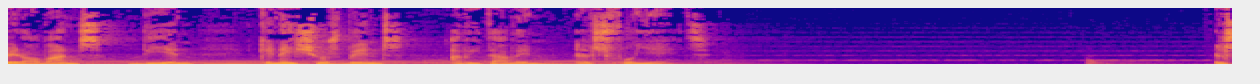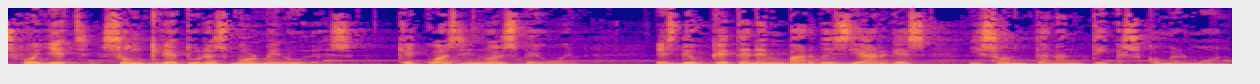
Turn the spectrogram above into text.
però abans dient que en eixos vents habitaven els follets. Els follets són criatures molt menudes, que quasi no es veuen. Es diu que tenen barbes llargues i són tan antics com el món.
